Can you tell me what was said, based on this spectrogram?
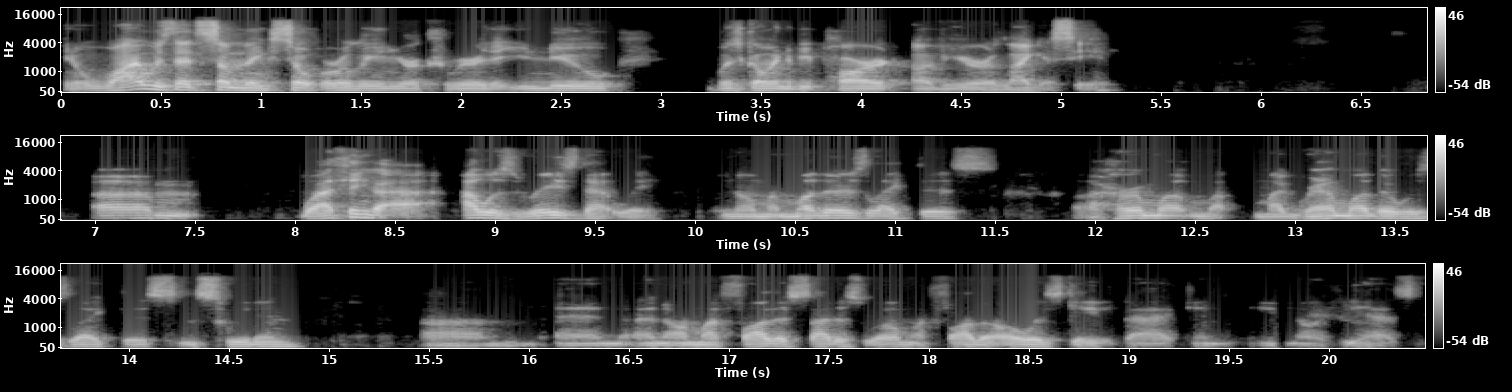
You know, why was that something so early in your career that you knew was going to be part of your legacy? Um, well, I think I, I was raised that way. You know, my mother is like this. Uh, her my, my grandmother was like this in Sweden, um, and and on my father's side as well. My father always gave back, and you know he has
